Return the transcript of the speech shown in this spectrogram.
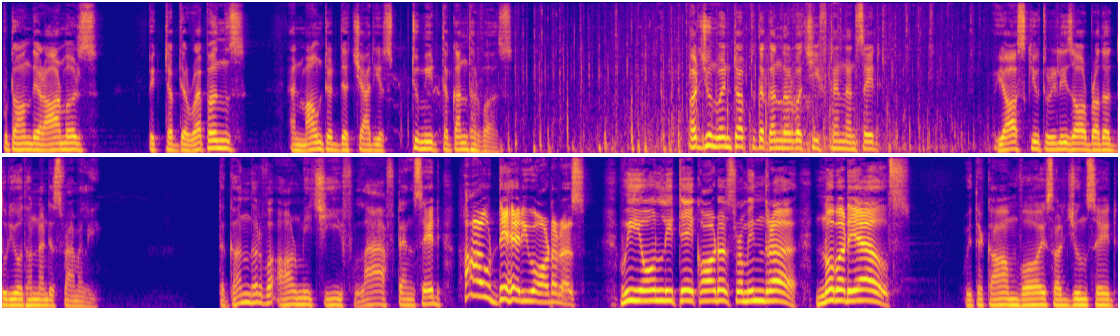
put on their armors, picked up their weapons, and mounted their chariots to meet the Gandharvas. Arjun went up to the Gandharva chieftain and said, We ask you to release our brother Duryodhan and his family. The Gandharva army chief laughed and said, How dare you order us? We only take orders from Indra, nobody else. With a calm voice, Arjun said,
